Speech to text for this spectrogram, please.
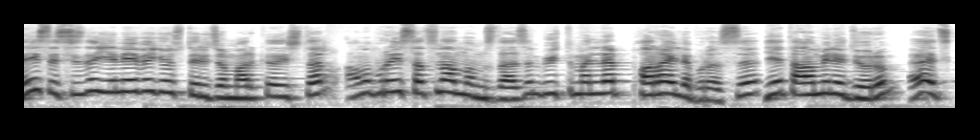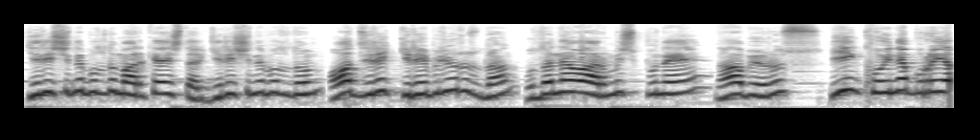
Neyse size yeni eve göstereceğim arkadaşlar. Ama burayı satın almamız lazım. Büyük ihtimalle parayla burası diye tahmin ediyorum. Evet girişini buldum arkadaşlar. Girişini buldum. Aa direkt girebiliyoruz lan. Burada ne varmış? Bu ne? Ne yapıyoruz? 1000 coin'e burayı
